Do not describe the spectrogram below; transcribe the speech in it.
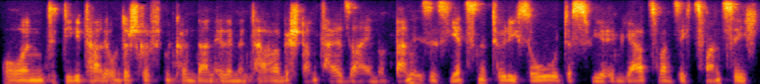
Und digitale Unterschriften können da ein elementarer Bestandteil sein. Und dann ist es jetzt natürlich so, dass wir im Jahr 2020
